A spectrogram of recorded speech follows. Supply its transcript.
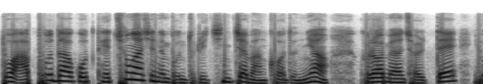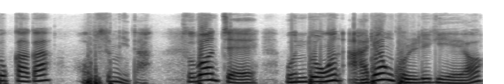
또 아프다고 대충 하시는 분들이 진짜 많거든요. 그러면 절대 효과가 없습니다. 두 번째 운동은 아령 굴리기예요.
